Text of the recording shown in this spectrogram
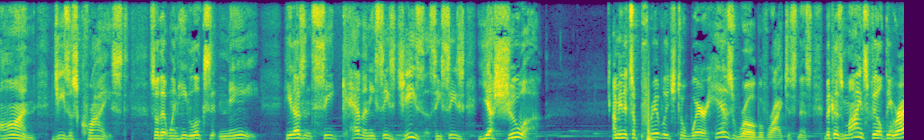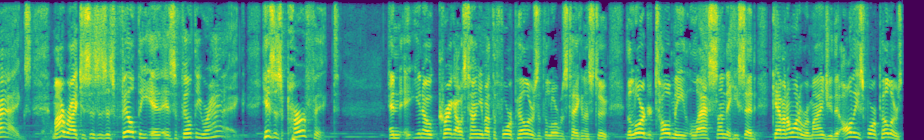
on Jesus Christ so that when he looks at me, he doesn't see Kevin, he sees Jesus, he sees Yeshua. I mean, it's a privilege to wear his robe of righteousness because mine's filthy rags. My righteousness is as filthy as a filthy rag. His is perfect. And, you know, Craig, I was telling you about the four pillars that the Lord was taking us to. The Lord told me last Sunday, He said, Kevin, I want to remind you that all these four pillars,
